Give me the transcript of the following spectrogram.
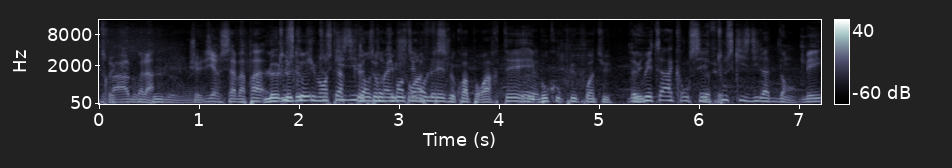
truc. Voilà. le- Je veux dire, ça va pas. Le, tout ce que- tout ce documentaire qui se dit que Thomas Huchon documentaire, on a fait, je crois, pour Arte, est beaucoup plus pointu. The Oui. Great Hack, on sait Tout ce qui se dit là-dedans. Mais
